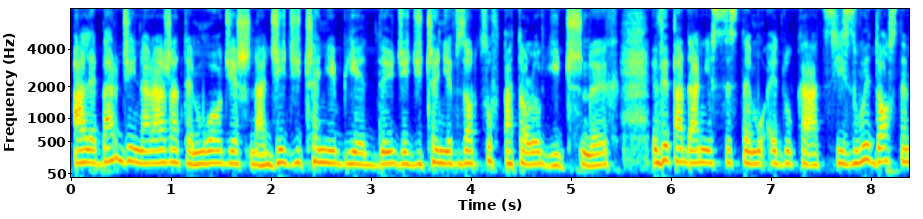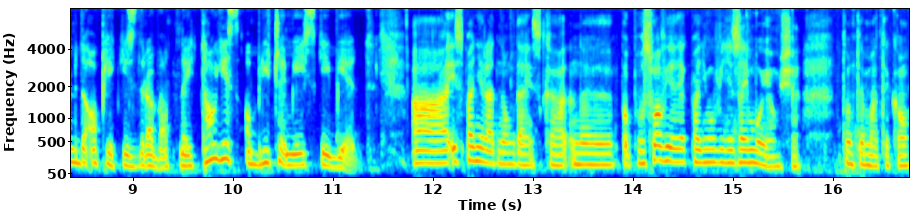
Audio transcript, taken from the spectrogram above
ale bardziej naraża tę młodzież na dziedziczenie biedy, dziedziczenie wzorców patologicznych, wypadanie z systemu edukacji, zły dostęp do opieki zdrowotnej. To jest oblicze miejskiej biedy. A jest pani radną Gdańska. N- po- Posłowie, jak pani mówi, nie zajmują się tą tematyką.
